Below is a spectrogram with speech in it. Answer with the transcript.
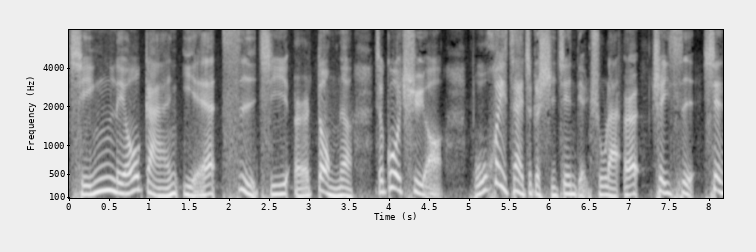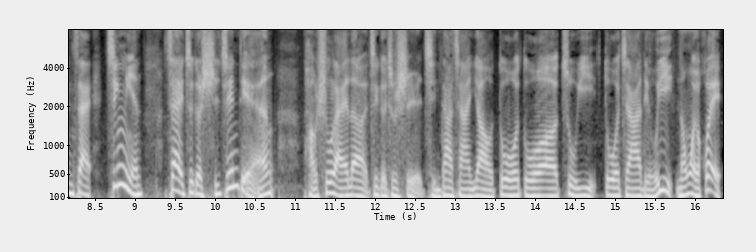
禽流感也伺机而动呢。这过去哦，不会在这个时间点出来，而这一次，现在今年在这个时间点。跑出来了，这个就是请大家要多多注意，多加留意。农委会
